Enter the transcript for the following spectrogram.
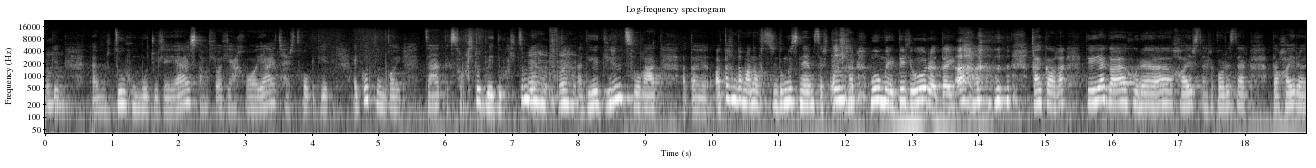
ингээд амар зөв хүмүүжүүлээ. Яаж тоглол яах вэ? Яаж харьцах вэ гэдгийг айгу тийм гоё заадаг сургалтууд байдаг болцсон байна. А тэгээд тэрэнд суугаад одоо одоохондоо манай хүүхд чинь дөнгөж 8 сарт болохоор мөөмө эдэл өөр одоо гаг байгаа. Тэгээд яг ой хүрээ 2 сар 3 сар одоо 2 ой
